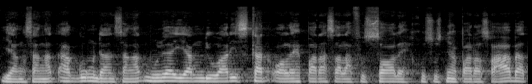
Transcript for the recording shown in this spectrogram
yang sangat agung dan sangat mulia yang diwariskan oleh para salafus soleh khususnya para sahabat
